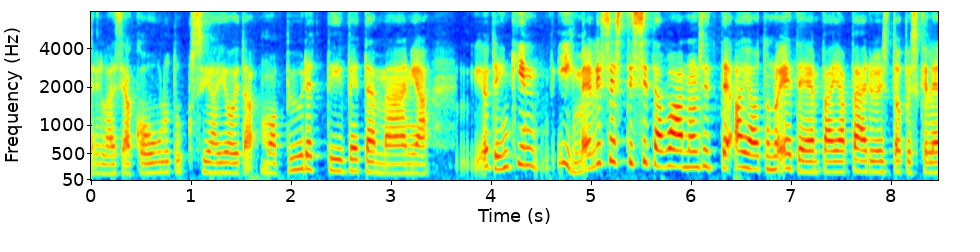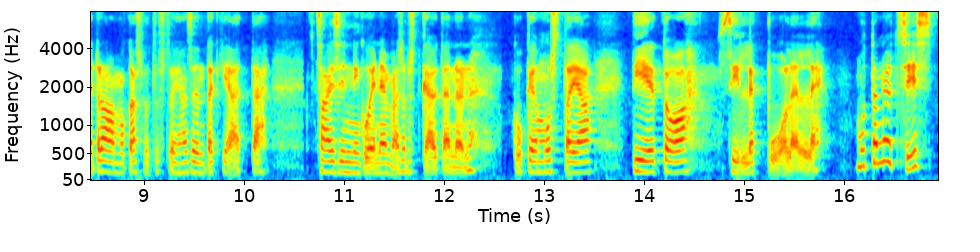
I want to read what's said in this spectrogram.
erilaisia koulutuksia, joita mua pyydettiin vetämään ja jotenkin ihmeellisesti sitä vaan on sitten ajautunut eteenpäin ja päädyin sitten opiskelemaan draamakasvatusta ihan sen takia, että saisin niin kuin enemmän sellaista käytännön kokemusta ja tietoa sille puolelle. Mutta nyt siis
